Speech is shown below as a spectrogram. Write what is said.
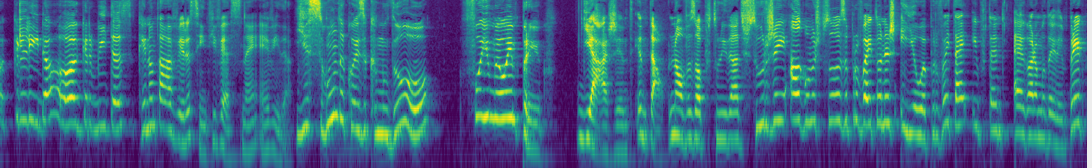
oh que linda, oh Carmitas. Quem não está a ver assim, tivesse, né? É a vida. E a segunda coisa que mudou foi o meu emprego. E há, gente. Então, novas oportunidades surgem, algumas pessoas aproveitam-nas e eu aproveitei e, portanto, agora mudei de emprego,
